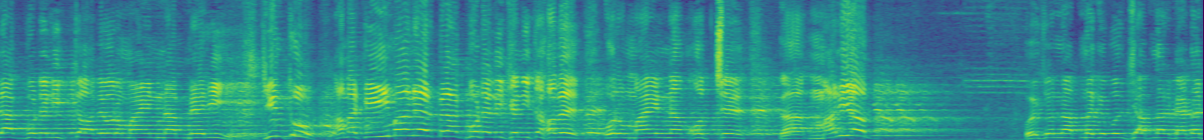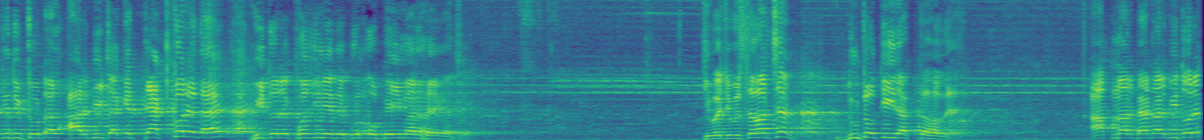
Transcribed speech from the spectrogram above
ব্ল্যাকবোর্ডে লিখতে হবে ওর মায়ের নাম মেরি। কিন্তু আমাকে ইমানের ব্ল্যাকবোর্ডে লিখে নিতে হবে, ওর মায়ের নাম হচ্ছে মারিয়াম। ওই জন্য আপনাকে বলছি, আপনার বেটা যদি টোটাল আরবিটাকে ত্যাগ করে দেয়, ভিতরে খোঁজ নিয়ে দেখুন, ও বেইমান হয়ে গেছে। কি বলছি, বুঝতে পারছেন? দুটো কি রাখতে হবে? আপনার ব্যাটার ভিতরে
